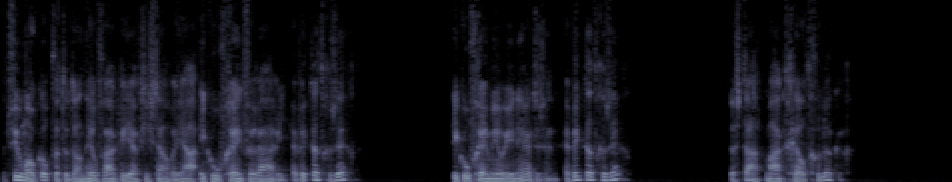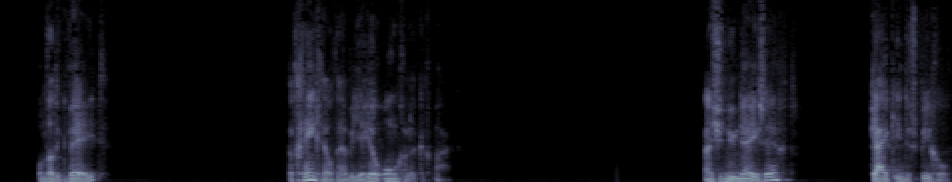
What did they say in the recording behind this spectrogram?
Het viel me ook op dat er dan heel vaak reacties staan van ja, ik hoef geen Ferrari. Heb ik dat gezegd? Ik hoef geen miljonair te zijn. Heb ik dat gezegd? Er staat maakt geld gelukkig. Omdat ik weet dat geen geld hebben je heel ongelukkig maakt. Als je nu nee zegt, kijk in de spiegel.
